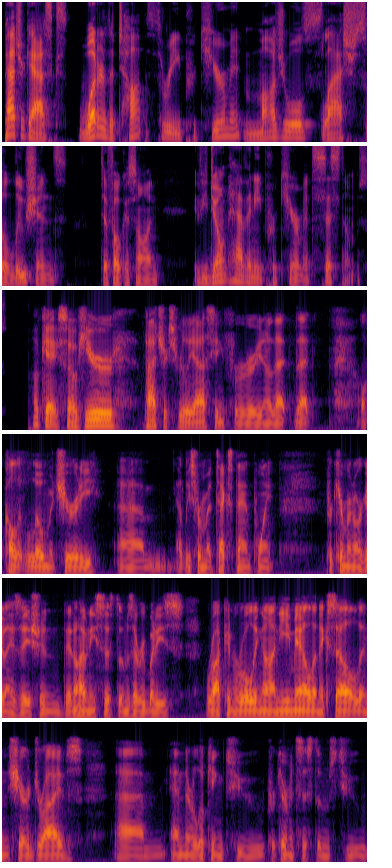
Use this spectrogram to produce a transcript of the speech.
Patrick asks, what are the top three procurement modules slash solutions to focus on if you don't have any procurement systems? Okay, so here Patrick's really asking for you know that that I'll call it low maturity, um, at least from a tech standpoint, procurement organization. They don't have any systems. Everybody's rock and rolling on email and Excel and shared drives. Um, and they're looking to procurement systems to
